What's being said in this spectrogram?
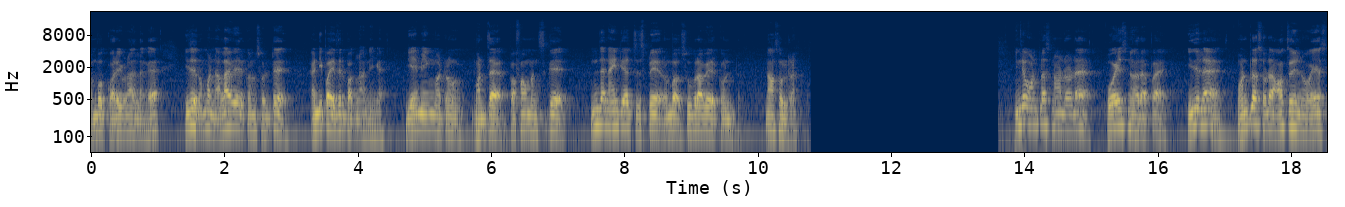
ரொம்ப குறைவுலாம் இல்லைங்க. இது ரொம்ப நல்லாவே இருக்குன்னு சொல்லிட்டு கண்டிப்பாக எதிர்பார்க்கலாம் நீங்கள் கேமிங் மற்றும் மற்ற பர்ஃபாமன்ஸுக்கு இந்த நைன்டி இயர்ஸ் டிஸ்பிளே ரொம்ப சூப்பராகவே இருக்கும்ன்ட்டு நான் சொல்கிறேன் இந்த ஒன் ப்ளஸ் நாடோட ஓஎஸ்னு வரப்போ இதில் ஒன் ப்ளஸோட ஆக்சிஜன் ஓஎஸ்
